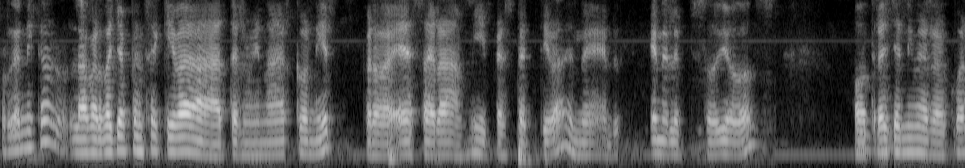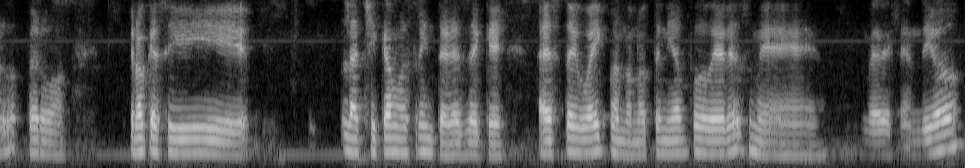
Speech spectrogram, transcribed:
orgánica. La verdad yo pensé que iba a terminar con It, pero esa era mi perspectiva en el, en el episodio 2 o 3, ya ni me recuerdo, pero creo que sí la chica muestra interés de que a este güey cuando no tenía poderes me, me defendió.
